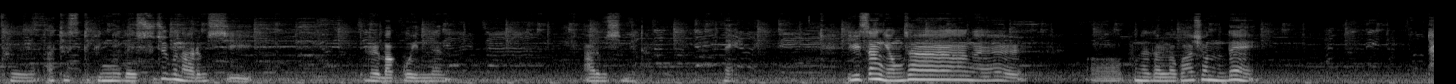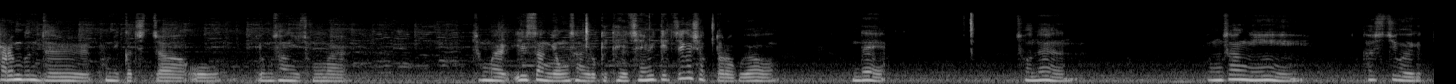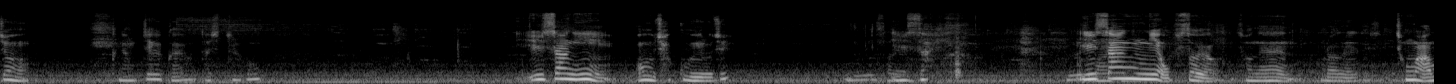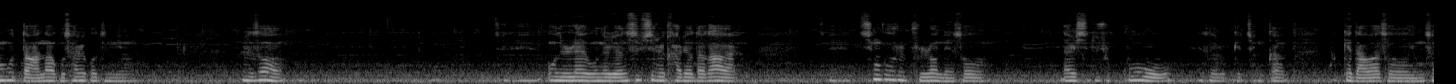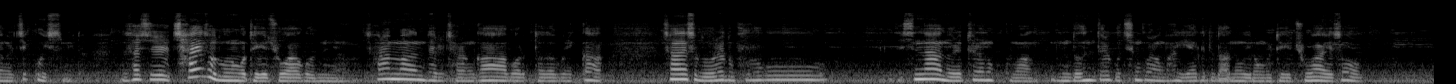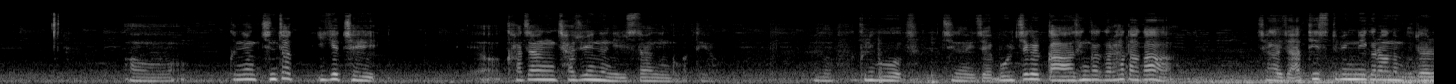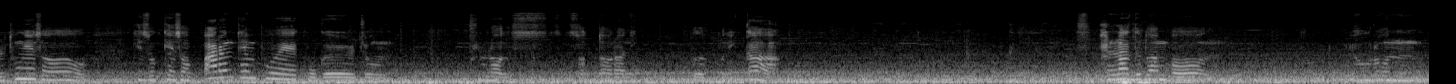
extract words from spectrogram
그 아티스트 빅리그의 수줍은 아름 씨를 맡고 있는 아름 씨입니다. 네. 일상 영상을 어, 보내달라고 하셨는데 다른 분들 보니까 진짜 어, 영상이 정말 정말 일상 영상 이렇게 되게 재밌게 찍으셨더라고요. 근데 저는 영상이 다시 찍어야겠죠? 그냥 찍을까요? 다시 틀고 일상이 어 자꾸 왜 이러지? 눌렀어요. 일상 일상이 없어요. 저는 뭐라 그래야 되지? 정말 아무것도 안 하고 살거든요. 그래서 원래 오늘 연습실을 가려다가 이제 친구를 불러내서 날씨도 좋고 해서 이렇게 잠깐 밖에 나와서 영상을 찍고 있습니다. 사실 차에서 노는 거 되게 좋아하거든요. 사람 많은 데를 잘 안 가버릇하다 보니까 차 안에서 노래도 부르고 신나는 노래 틀어놓고 막 눈도 흔들고 친구랑 막 이야기도 나누고 이런 걸 되게 좋아해서 어 그냥 진짜 이게 제 어, 가장 자주 있는 일상인 것 같아요. 그래서 그리고 지금 이제 뭘 찍을까 생각을 하다가 제가 이제 아티스트 빅리그라는 무대를 통해서 계속해서 빠른 템포의 곡을 좀 불렀었더라니 보니까 그 발라드도 한번 요런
